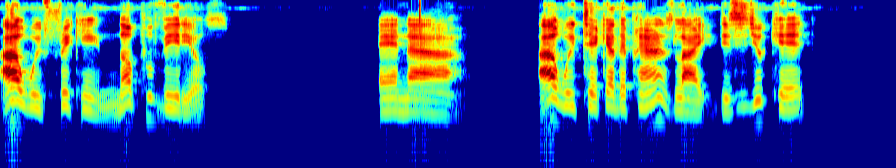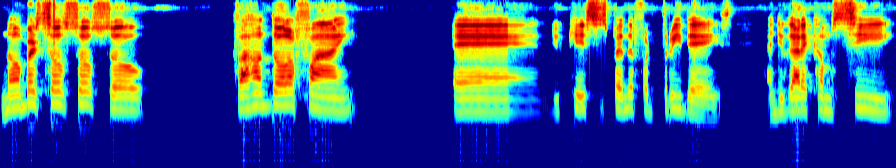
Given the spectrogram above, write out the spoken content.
I will freaking not put videos, and uh, I will take care of the parents. Like, this is your kid, number so so so, five hundred dollar fine, and your kid suspended for three days, and you gotta come see.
